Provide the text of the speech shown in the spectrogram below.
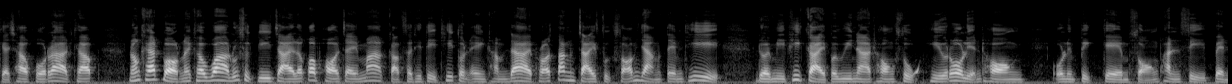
แก่ชาวโคราชครับน้องแคทบอกนะครับว่ารู้สึกดีใจแล้วก็พอใจมากกับสถิติที่ตนเองทำได้ เพราะตั้งใจฝึกซ้อมอย่างเต็มที่โดยมีพี่ไก่ปวีนาทองสุขฮีโร่เหรียญทองโอลิมปิกเกม 2004 เป็น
